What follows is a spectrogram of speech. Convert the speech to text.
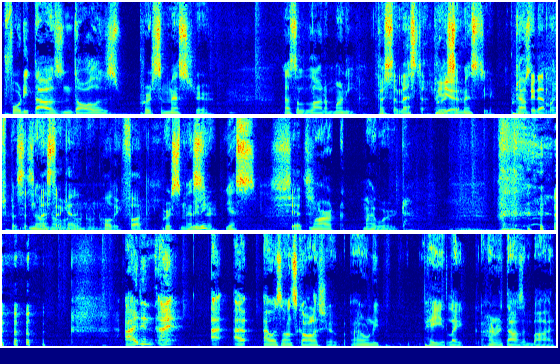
forty thousand dollars per semester. That's a lot of money Per semester? per year. semester. Can't be that much per No, no, can no, eh? no, no. Holy fuck. per semester. Yes, Shit. mark my word. I didn't. I, I I was on scholarship. I only paid like hundred thousand baht.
